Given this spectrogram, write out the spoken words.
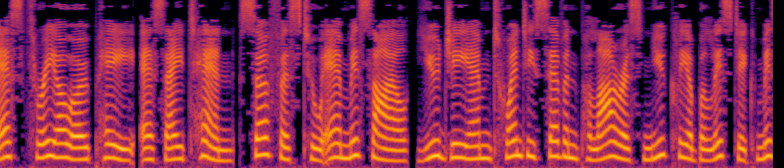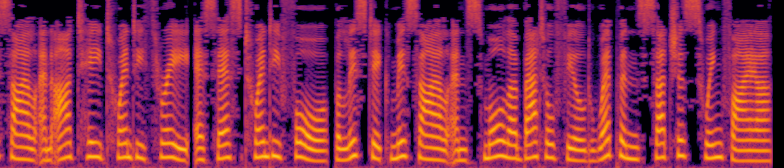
S-300P, SA-10 surface-to-air missile, UGM-27 Polaris nuclear ballistic missile and RT-23 SS-24 ballistic missile and smaller battlefield weapons such as Swingfire.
